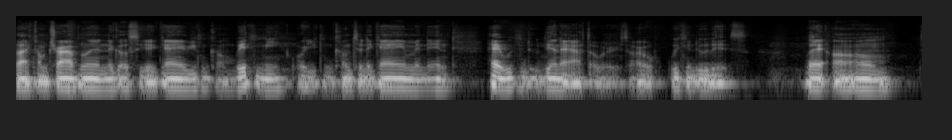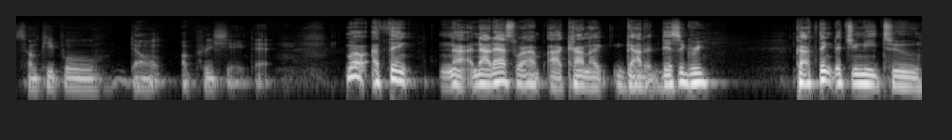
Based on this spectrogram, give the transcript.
Like I'm traveling to go see a game. You can come with me, or you can come to the game, and then hey, we can do dinner afterwards, or we can do this. But um, some people don't appreciate that. Well, I think now, now that's where I, I kind of gotta disagree. Cause I think that you need to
